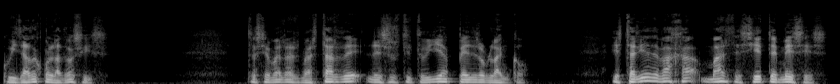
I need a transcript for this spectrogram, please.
Cuidado con la dosis. Dos semanas más tarde le sustituía Pedro Blanco. Estaría de baja más de siete meses,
